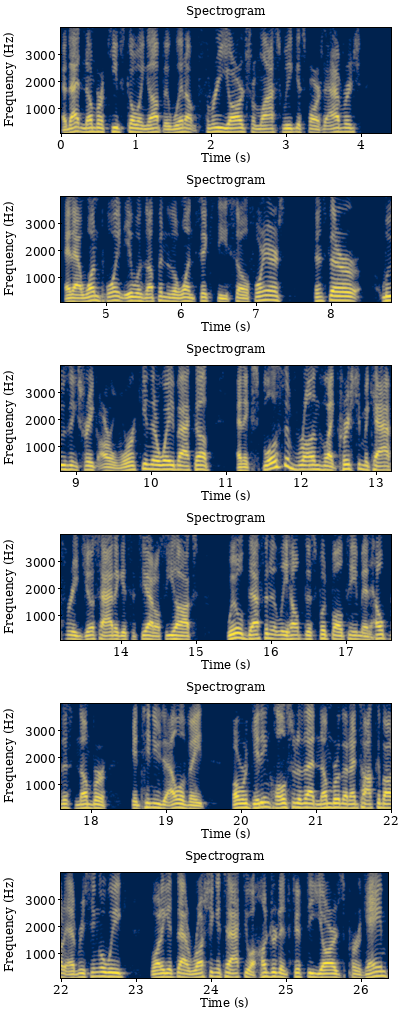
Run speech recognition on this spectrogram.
and that number keeps going up. It went up three yards from last week as far as average. And at one point, it was up into the 160s. So 49ers, since their losing streak, are working their way back up and explosive runs like Christian McCaffrey just had against the Seattle Seahawks will definitely help this football team and help this number continue to elevate. But we're getting closer to that number that I talk about every single week. You want to get that rushing attack to 150 yards per game.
